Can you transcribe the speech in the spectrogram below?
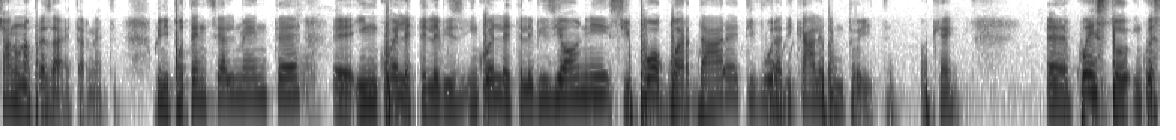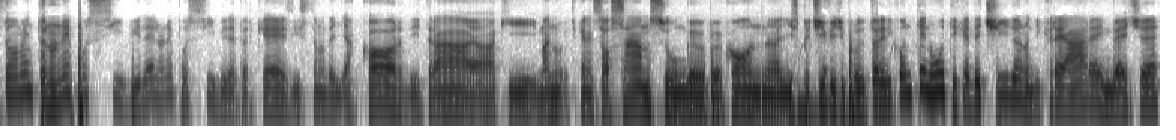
hanno una presa Ethernet. Quindi potenzialmente eh, in, quelle televis- in, quelle televisioni si può guardare tvradicale.it. Ok? Eh, questo in questo momento non è possibile, non è possibile perché esistono degli accordi tra chi, manu- che ne so, Samsung eh, con gli specifici produttori di contenuti che decidono di creare invece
